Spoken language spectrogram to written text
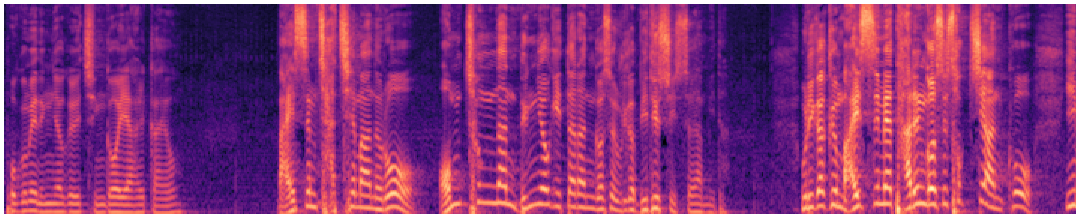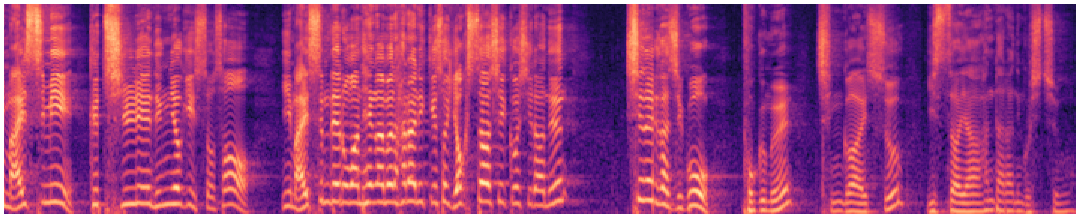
복음의 능력을 증거해야 할까요? 말씀 자체만으로 엄청난 능력이 있다는 것을 우리가 믿을 수 있어야 합니다. 우리가 그 말씀에 다른 것을 섞지 않고 이 말씀이 그 진리의 능력이 있어서 이 말씀대로만 행하면 하나님께서 역사하실 것이라는 신을 가지고 복음을 증거할 수 있어야 한다라는 것이죠.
